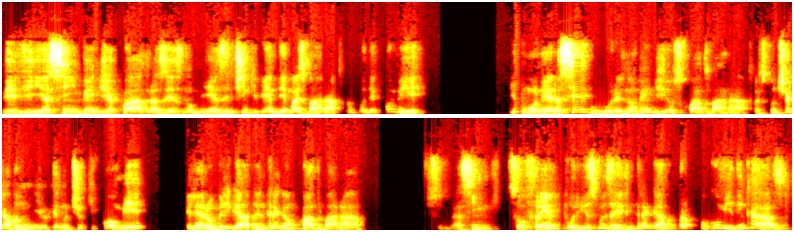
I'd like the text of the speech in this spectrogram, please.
vivia assim, vendia quadro às vezes no mês, ele tinha que vender mais barato para poder comer. E o Monet era seguro, ele não vendia os quadros baratos, mas quando chegava no nível que ele não tinha o que comer, ele era obrigado a entregar um quadro barato. Assim, sofrendo por isso, mas aí ele entregava para comida em casa.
